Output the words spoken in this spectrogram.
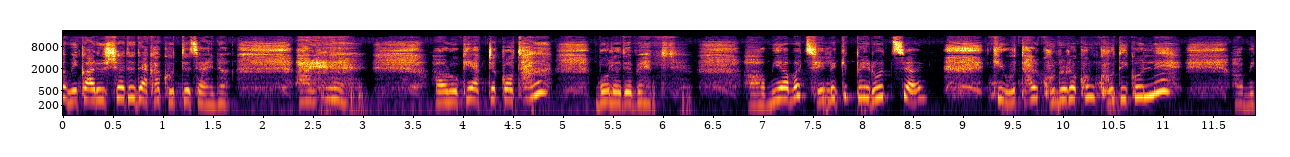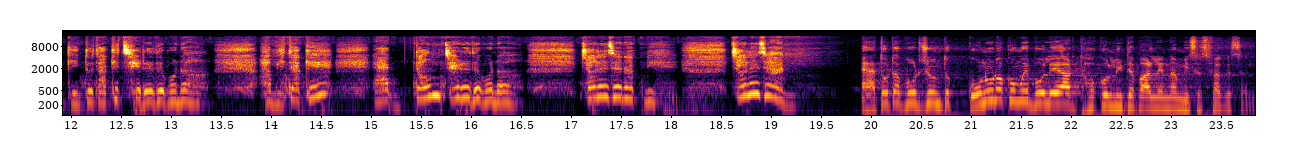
আমি কারোর সাথে দেখা করতে চাই না। আর হ্যাঁ আর ওকে একটা কথা বলে দেবেন। আমি আমার ছেলেকে ফেরত চাই। কেউ তার কোনো রকম ক্ষতি করলে আমি কিন্তু তাকে ছেড়ে দেব না। আমি তাকে একদম ছেড়ে দেব না। চলে যান আপনি। চলে যান। এতটা পর্যন্ত কোনো রকমে বলে আর ধকল নিতে পারলেন না মিসেস ফার্গুসন।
